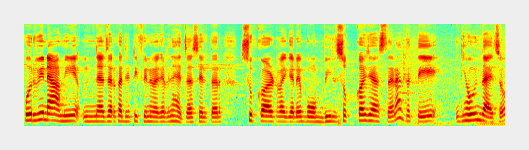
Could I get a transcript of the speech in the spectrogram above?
पूर्वी ना आम्ही जर कधी टिफिन वगैरे न्यायचं असेल तर सुकट वगैरे बोंबील सुक्कं जे असतं ना तर ते घेऊन जायचो.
